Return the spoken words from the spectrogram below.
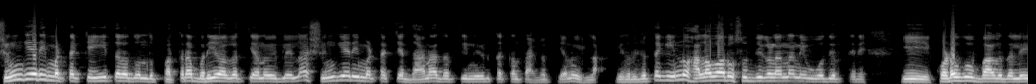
ಶೃಂಗೇರಿ ಮಟ್ಟಕ್ಕೆ ಈ ತರದೊಂದು ಪತ್ರ ಬರೆಯೋ ಅಗತ್ಯನೂ ಇರಲಿಲ್ಲ, ಶೃಂಗೇರಿ ಮಟ್ಟಕ್ಕೆ ದಾನ ದತ್ತಿ ನೀಡತಕ್ಕಂತ ಅಗತ್ಯನೂ ಇಲ್ಲ. ಇದ್ರ ಜೊತೆಗೆ ಇನ್ನೂ ಹಲವಾರು ಸುದ್ದಿಗಳನ್ನು ನೀವು ಓದಿರ್ತೀರಿ. ಈ ಕೊಡಗು ಭಾಗದಲ್ಲಿ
